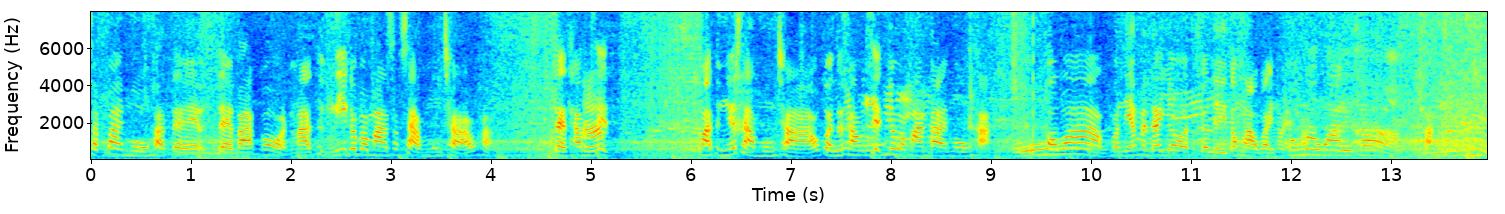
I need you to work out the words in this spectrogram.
สักบ่ายโมงค่ะ แต่แต่มาก่อนมาถึงนี่ก็ประมาณสักสามโมงเช้าค่ะ แต่ทำฮะเสร็จมาถึงเนี่ยสามโมงเช้ากว่าจะทำเสร็จก็ประมาณบ่ายโมงค่ะ โอ้เพราะว่าวันนี้มันได้ยอดก็เลยต้องมาไวหน่อยต้องค่ะ มาไวค่ะค่ะ อืม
